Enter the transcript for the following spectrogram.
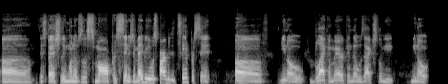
uh, especially when it was a small percentage, and maybe it was probably the ten percent of you know Black Americans that was actually you know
